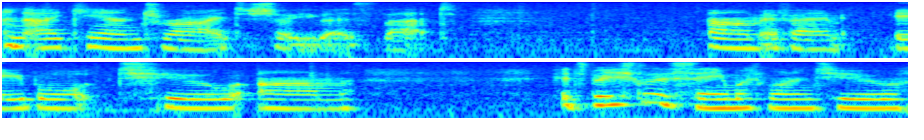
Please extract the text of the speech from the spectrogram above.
and I can try to show you guys that um, if I'm able to. Um, it's basically the same with one and two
